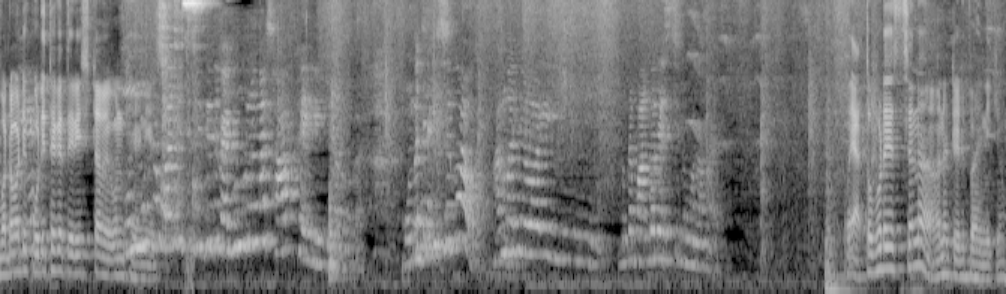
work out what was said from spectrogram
মোটামুটি কুড়ি থেকে তিরিশটা বেগুন খেয়ে নিয়েছি। ওই এত ভরে এসছে না মানে টের পায়নি কেউ।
